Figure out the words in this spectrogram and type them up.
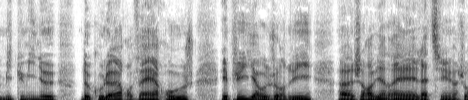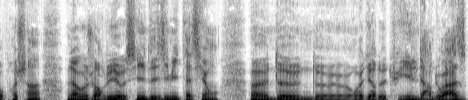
bitumineux de couleur vert, rouge, et puis il y a aujourd'hui, je reviendrai là-dessus un jour prochain, on a aujourd'hui aussi des imitations de, on va dire de tuiles, d'ardoises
